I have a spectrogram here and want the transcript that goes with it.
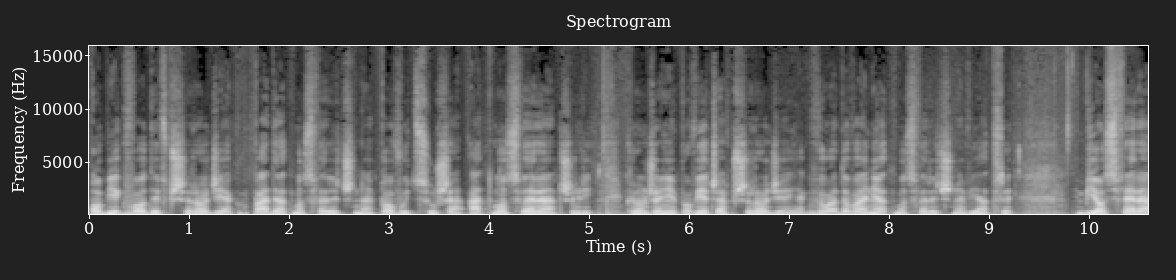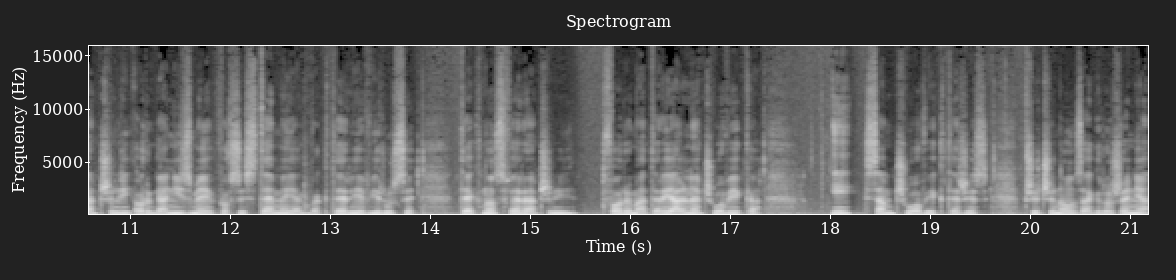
obieg wody w przyrodzie, jak opady atmosferyczne, powódź, susza, atmosfera, czyli krążenie powietrza w przyrodzie, jak wyładowania atmosferyczne, wiatry, biosfera, czyli organizmy, ekosystemy, jak bakterie, wirusy, technosfera, czyli twory materialne człowieka i sam człowiek też jest przyczyną zagrożenia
